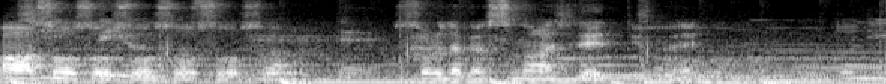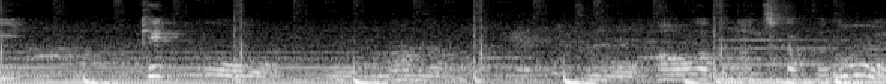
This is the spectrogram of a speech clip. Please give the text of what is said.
あそうそうそうそうそうそう。それだけの素の味でっていうね。本当に結構もうなんだろうその青学の近くの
